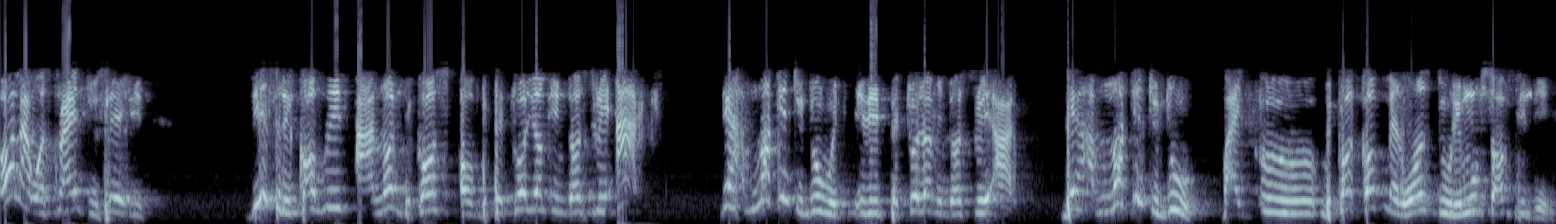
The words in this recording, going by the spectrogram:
all I was trying to say is these recoveries are not because of the Petroleum Industry Act. They have nothing to do with the Petroleum Industry Act. They have nothing to do by uh, because government wants to remove subsidy.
